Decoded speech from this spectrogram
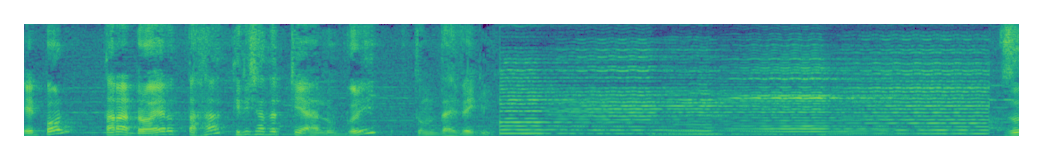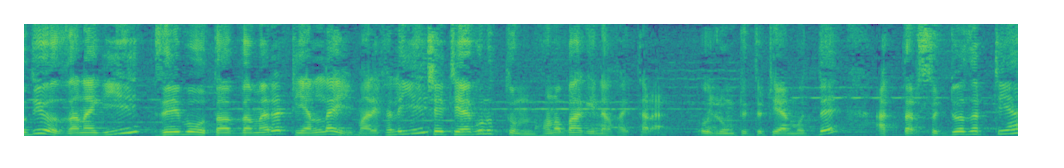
এরপর তারা ড্রয়ের তাহা তিরিশ হাজার টিয়া লুট করি তুমি দায় যদিও জানা গিয়ে যে বউ তার দামের টিয়ান লাই মারি ফেলিয়ে সেই টিয়াগুলো তুন হন বাগি না পায় তারা। ওই লুণ্ঠিত টিয়ার মধ্যে আক্তার চোদ্দ হাজার টিয়া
